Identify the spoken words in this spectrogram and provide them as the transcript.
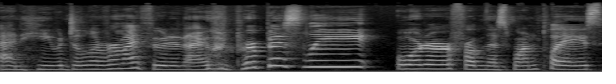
and he would deliver my food and I would purposely order from this one place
